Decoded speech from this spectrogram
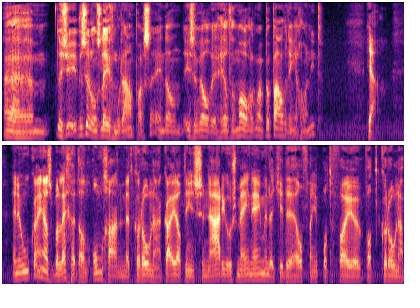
Um, dus we zullen ons leven moeten aanpassen. En dan is er wel weer heel veel mogelijk. Maar bepaalde dingen gewoon niet. Ja. En hoe kan je als belegger dan omgaan met corona? Kan je dat in scenario's meenemen? Dat je de helft van je portefeuille wat corona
